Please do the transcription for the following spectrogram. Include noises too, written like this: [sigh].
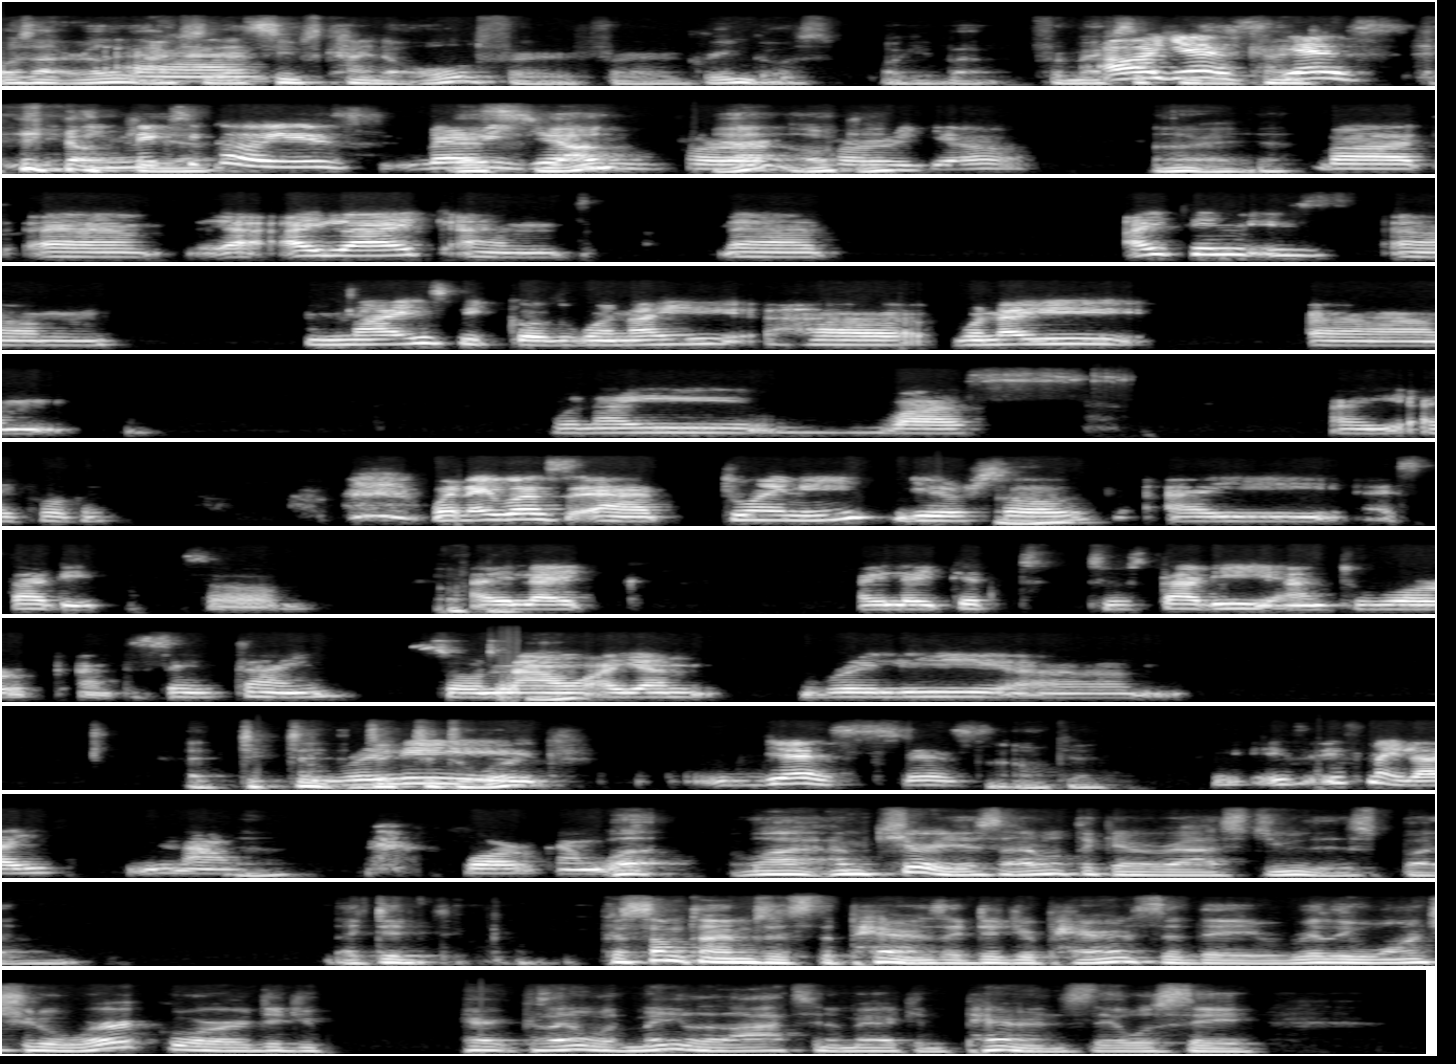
was oh, that really? Actually, that uh, seems kind of old for for gringos. Okay, but for [laughs] Mexico. Oh yes, yes. okay, In Mexico yeah. is very young, young, for yeah? okay. for young. All right. Yeah. But um, yeah, I like and uh, I think is um nice because when I have when I um when I was I I forgot [laughs] when I was uh, 20 years uh-huh. old, I studied. So Okay. I like I like it to study and to work at the same time. So now I am really um, addicted, really, addicted to work. Yes, yes. Okay. It, it's my life now. Yeah. [laughs] work and work. Well, well, I'm curious. I don't think I ever asked you this, but like, did because sometimes it's the parents. Like, did your parents did they really want you to work, or did you? Because I know with many Latin American parents, they will say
